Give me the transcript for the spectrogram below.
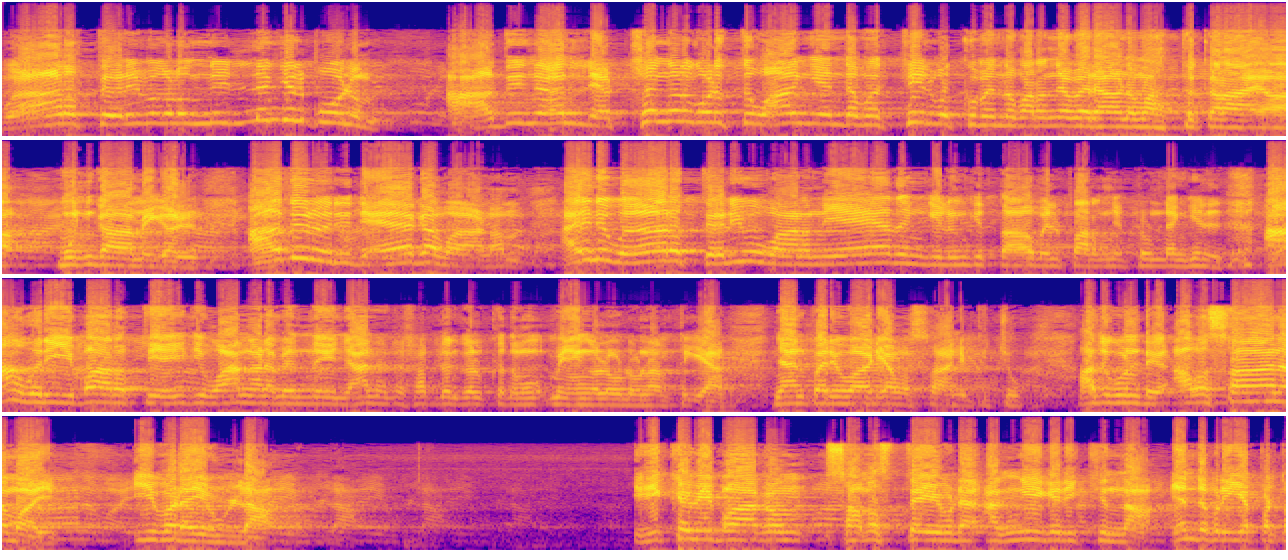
വേറെ തെളിവുകളൊന്നും ഇല്ലെങ്കിൽ പോലും അത് ഞാൻ ലക്ഷങ്ങൾ കൊടുത്ത് വാങ്ങി എന്റെ മത്തിയിൽ വെക്കുമെന്ന് പറഞ്ഞവരാണ് മഹത്തുക്കളായ മുൻഗാമികൾ. അതിനൊരു രേഖ വേണം. അതിന് വേറെ തെളിവ് വേണം ഏതെങ്കിലും കിതാബിൽ പറഞ്ഞിട്ടുണ്ടെങ്കിൽ ആ ഒരു ഇബാറത്ത് എഴുതി വാങ്ങണമെന്ന് ഞാൻ എന്റെ ശബ്ദം കേൾക്കുന്ന മുഗ്മിനങ്ങളോട് ഉണർത്തുകയാണ്. ഞാൻ പരിപാടി അവസാനിപ്പിച്ചു. അതുകൊണ്ട് അവസാനമായി ഇവിടെയുള്ള ഈക്ക വിഭാഗം സമസ്തയുടെ അംഗീകരിക്കുന്ന എന്റെ പ്രിയപ്പെട്ട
